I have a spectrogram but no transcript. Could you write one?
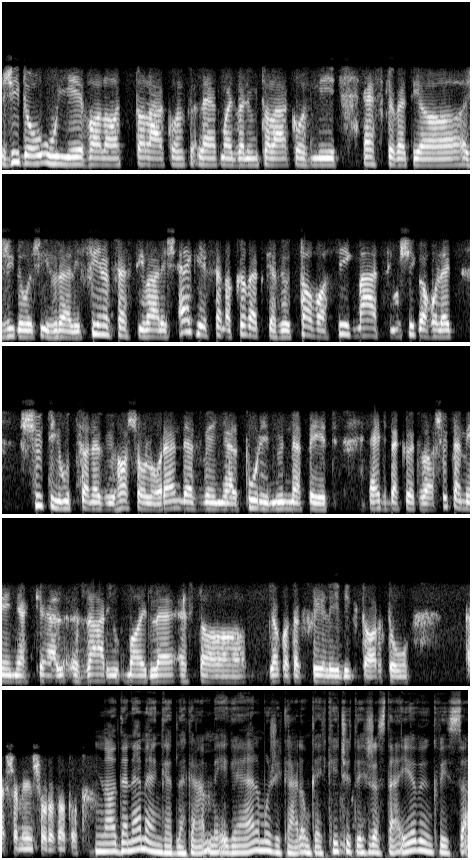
zsidó új év alatt találkoz, lehet majd velünk találkozni, ezt követi a zsidó és izraeli filmfesztivál, és egészen a következő tavaszig, márciusig, ahol egy Süti utca nevű hasonló rendezvényel, Puri ünnepét egybekötve a süteményekkel zárjuk majd le ezt a gyakorlatilag fél évig tartó eseménysorozatot. Na, de nem engedlek ám még el, muzsikálunk egy kicsit, és aztán jövünk vissza.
